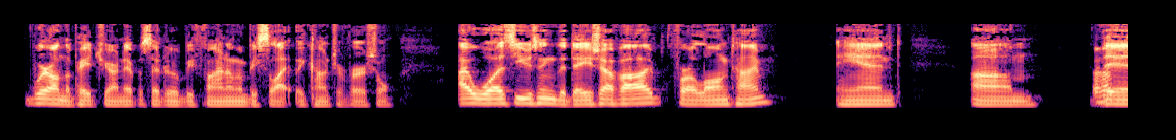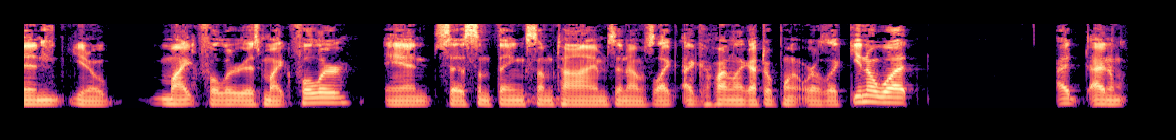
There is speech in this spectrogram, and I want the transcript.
we're on the Patreon episode. It'll be fine. I'm going to be slightly controversial. I was using the Deja Vibe for a long time, and um, Uh-huh. then you know Mike Fuller is Mike Fuller and says some things sometimes, and I was like, I finally got to a point where I was like, you know what, I I don't.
